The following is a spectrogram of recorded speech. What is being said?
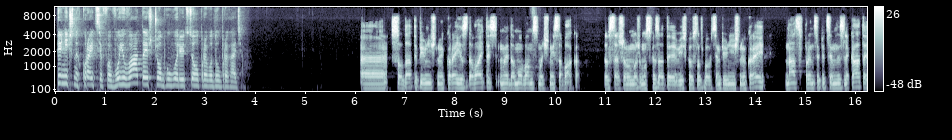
північних корейців воювати? Що обговорюють з цього приводу у бригаді? Е, солдати Північної Кореї, здавайтесь, ми дамо вам смачний собака. Це все, що ми можемо сказати військовослужбовцям Північної Кореї. Нас, в принципі, цим не злякати.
